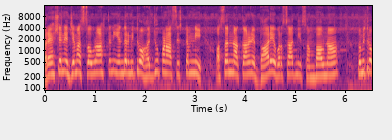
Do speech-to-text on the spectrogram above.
રહેશે ને જેમાં સૌરાષ્ટ્રની અંદર મિત્રો હજુ પણ આ સિસ્ટમની અસરના કારણે ભારે વરસાદની સંભાવના. તો મિત્રો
